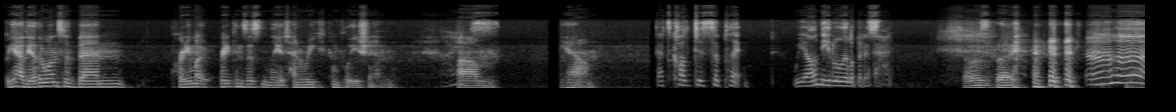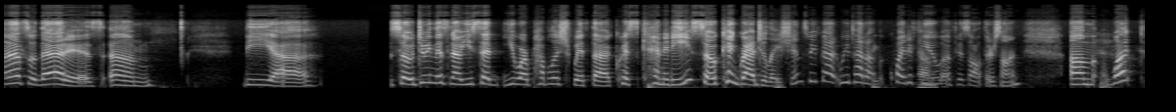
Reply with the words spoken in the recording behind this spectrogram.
But yeah the other ones have been pretty much pretty consistently a 10 week completion Nice. um yeah that's called discipline. We all need a little bit of that. that was the Uh-huh. That's what that is. Um, the uh, so doing this now, you said you are published with uh, Chris Kennedy. So congratulations. We've got we've had a, quite a Yeah. few of his authors on. Um, what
